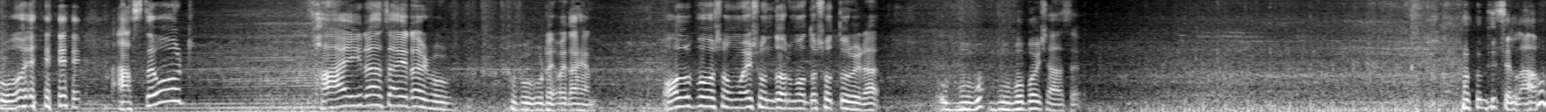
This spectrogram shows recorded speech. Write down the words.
ওই আস্তে উঠ। ফাইরা চাইরা উঠে দেখেন। অল্প সময় সুন্দর মতো সত্তরীরা পয়সা আছে। দিছে লাভ।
